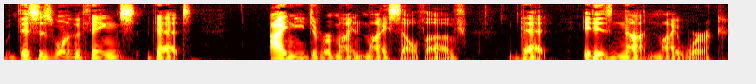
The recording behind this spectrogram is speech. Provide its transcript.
this is one of the things that I need to remind myself of that it is not my work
